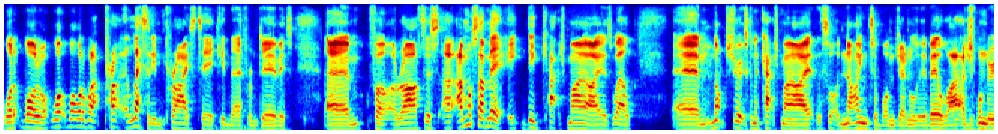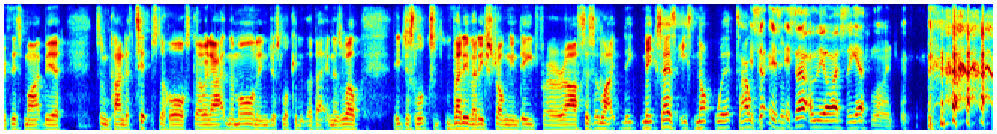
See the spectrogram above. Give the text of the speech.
what what what what about pri- a lesson in price taking there from Davis um, for Aratus? I, I must admit it did catch my eye as well. Um, not sure it's going to catch my eye at the sort of nine to one generally available. I, I just wonder if this might be a some kind of tips tipster horse going out in the morning, just looking at the betting as well. It just looks very very strong indeed for Aratus. And like Nick, Nick says, it's not worked out. is, that, is, is that on the ICF line?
